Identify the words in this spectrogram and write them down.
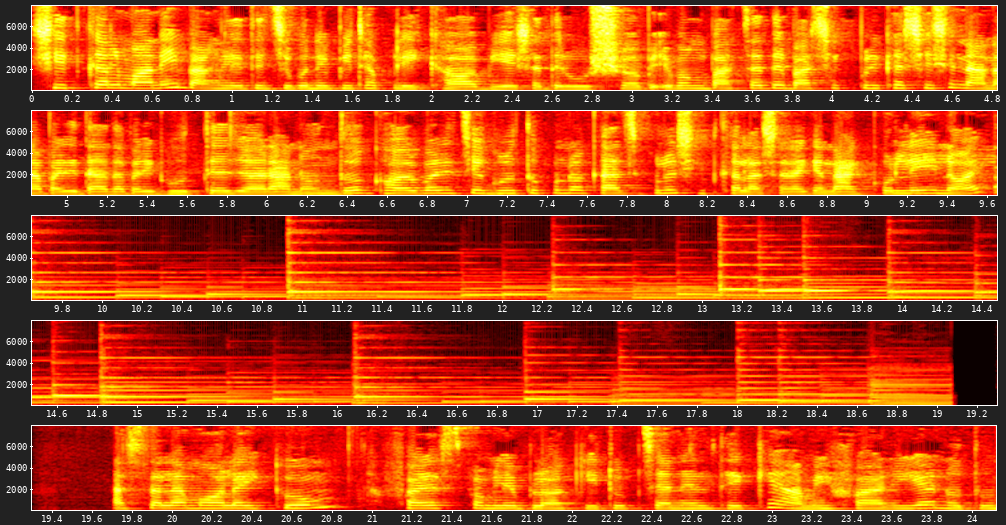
শীতকাল মানেই বাঙালিদের জীবনে পিঠাপুলি খাওয়া বিয়ে সাদের উৎসব এবং বাচ্চাদের বার্ষিক পরীক্ষা শেষে নানা বাড়ি দাদা বাড়ি ঘুরতে যাওয়ার আনন্দ। ঘর বাড়ির যে গুরুত্বপূর্ণ কাজগুলো শীতকাল আসার আগে না করলেই নয়। আসসালামু আলাইকুম। Forest family blog YouTube channel থেকে আমি ফারিয়া। নতুন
